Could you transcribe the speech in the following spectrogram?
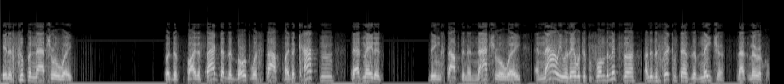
in a supernatural way. But the, by the fact that the boat was stopped by the captain, that made it being stopped in a natural way, and now he was able to perform the mitzvah under the circumstances of nature, not miracle.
